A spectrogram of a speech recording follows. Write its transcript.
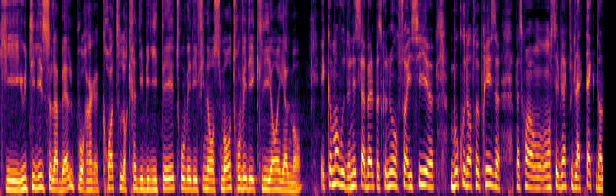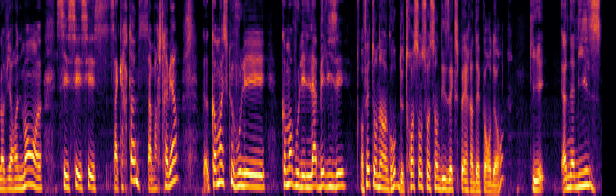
qui utilisent ce label pour accroître leur crédibilité, trouver des financements, trouver des clients également. Et comment vous donnez ce label? Parce que nous, on reçoit ici beaucoup d'entreprises, parce qu'on sait bien que toute la tech dans l'environnement, c'est, ça cartonne, ça marche très bien. Comment est-ce que vous les, comment vous les labellisez? En fait, on a un groupe de 370 experts indépendants qui analysent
